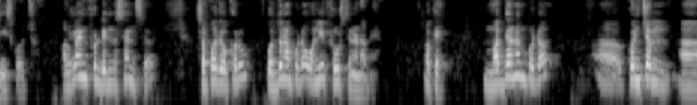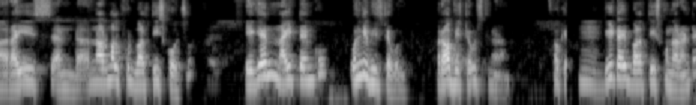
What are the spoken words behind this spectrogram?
తీసుకోవచ్చు. Alkaline food in the sense suppose ఒకరు పొద్దున పూట ఓన్లీ ఫ్రూట్స్ తినడమే. ఓకే. మధ్యాహ్నం పూట కొంచెం రైస్ అండ్ నార్మల్ ఫుడ్ వాళ్ళు తీసుకోవచ్చు. అగైన్ నైట్ టైంకు ఓన్లీ వెజిటేబుల్ రా వెజిటేబుల్స్ తినడం. Hmm. ఈ టైప్ వాళ్ళకి తీసుకున్నారంటే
